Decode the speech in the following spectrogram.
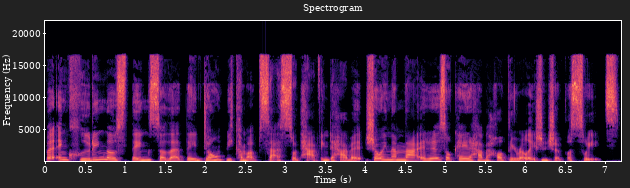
but including those things so that they don't become obsessed with having to have it, showing them that it is okay to have a healthy relationship with sweets.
